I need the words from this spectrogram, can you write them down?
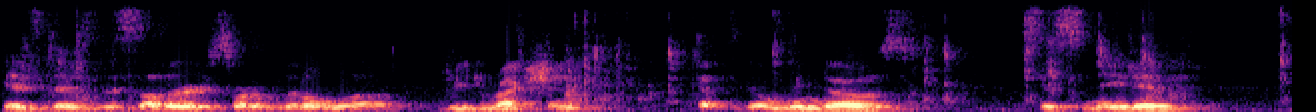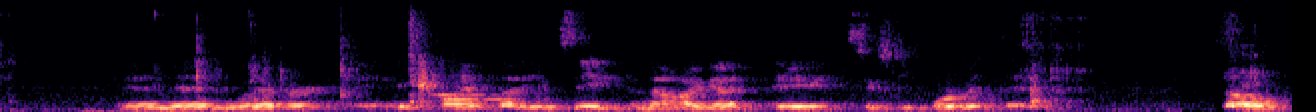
is there's this other sort of little uh, redirection. You have to go Windows, sysnative, and then whatever, a client.exe, and now I get a 64-bit thing. So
